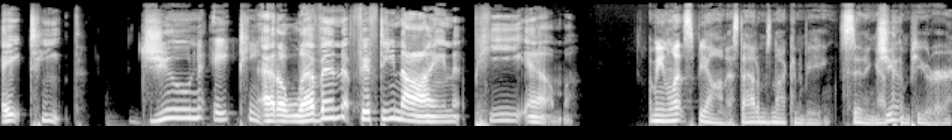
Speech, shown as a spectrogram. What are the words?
18th June 18th. at 11:59 p.m. I mean, let's be honest. Adam's not going to be sitting at June- the computer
